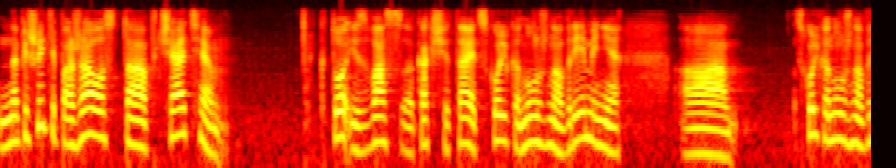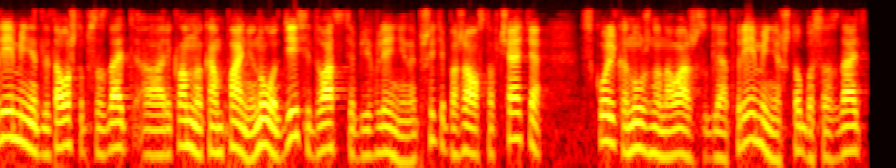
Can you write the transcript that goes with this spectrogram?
напишите, пожалуйста, в чате, кто из вас э, как считает, сколько нужно времени, а, сколько нужно времени для того, чтобы создать а, рекламную кампанию? Ну вот 10-20 объявлений. Напишите, пожалуйста, в чате, сколько нужно, на ваш взгляд, времени, чтобы создать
